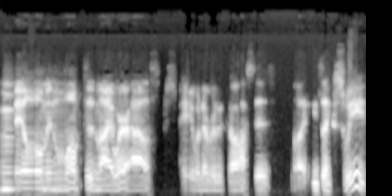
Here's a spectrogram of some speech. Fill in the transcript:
mail them in lump to my warehouse, just pay whatever the cost is. Like he's like, sweet.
